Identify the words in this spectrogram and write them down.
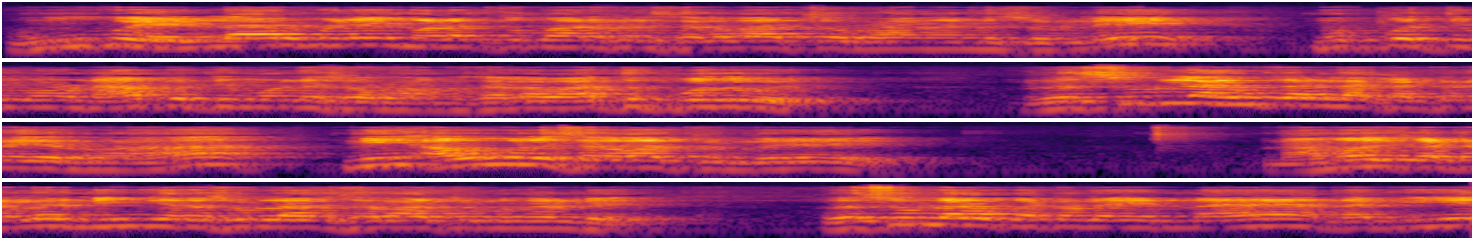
உங்க எல்லாருமே மலக்குமார்கள் செலவா சொல்றாங்கன்னு சொல்லி முப்பத்தி மூணு நாற்பத்தி மூணுல சொல்றாங்க. செலவாத்து பொதுவு. ரசூல்லாவுக்கு அல்ல கட்டளையிடுறான் நீ அவங்களுக்கு செலவா சொல்லு. நமக்கு கட்டளை நீங்க ரசூல்லாவுக்கு செலவா சொல்லுங்கண்டு. ரசூல்லா கட்டளை என்ன? நபியே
